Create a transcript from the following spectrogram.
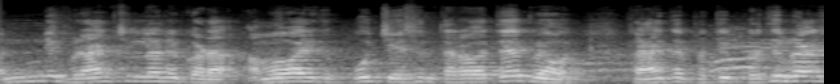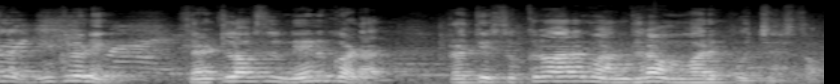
అన్ని బ్రాంచుల్లోని కూడా అమ్మవారికి పూజ చేసిన తర్వాతే మేము సాయంత్రం ప్రతి ప్రతి బ్రాంచ్ ఇంక్లూడింగ్ సెంట్రల్ ఆఫీస్లో నేను కూడా ప్రతి శుక్రవారం అందరం అమ్మవారికి పూజ చేస్తాం.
